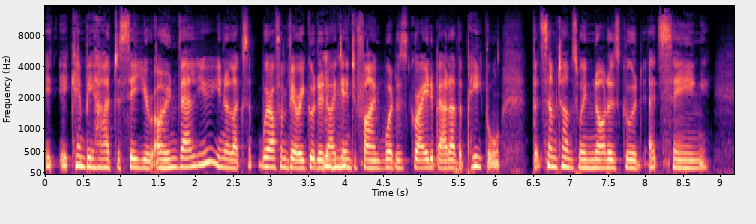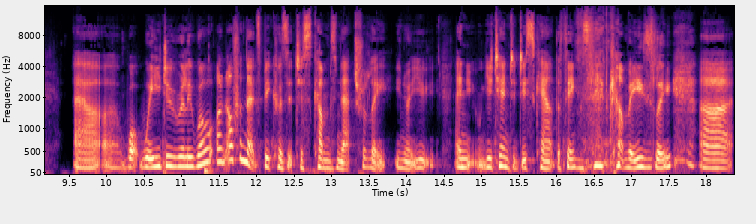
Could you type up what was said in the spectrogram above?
It, it can be hard to see your own value. You know, like some, we're often very good at mm-hmm. identifying what is great about other people, but sometimes we're not as good at seeing our, uh, what we do really well. And often that's because it just comes naturally, you know, you, and you, you tend to discount the things that come easily. Uh,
